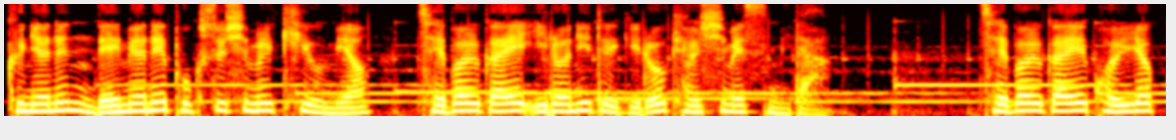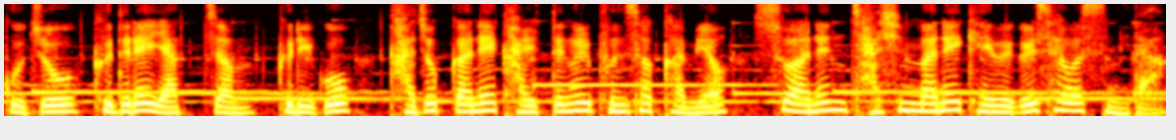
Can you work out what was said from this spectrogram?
그녀는 내면의 복수심을 키우며 재벌가의 일원이 되기로 결심했습니다. 재벌가의 권력 구조, 그들의 약점, 그리고 가족 간의 갈등을 분석하며 수아는 자신만의 계획을 세웠습니다.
